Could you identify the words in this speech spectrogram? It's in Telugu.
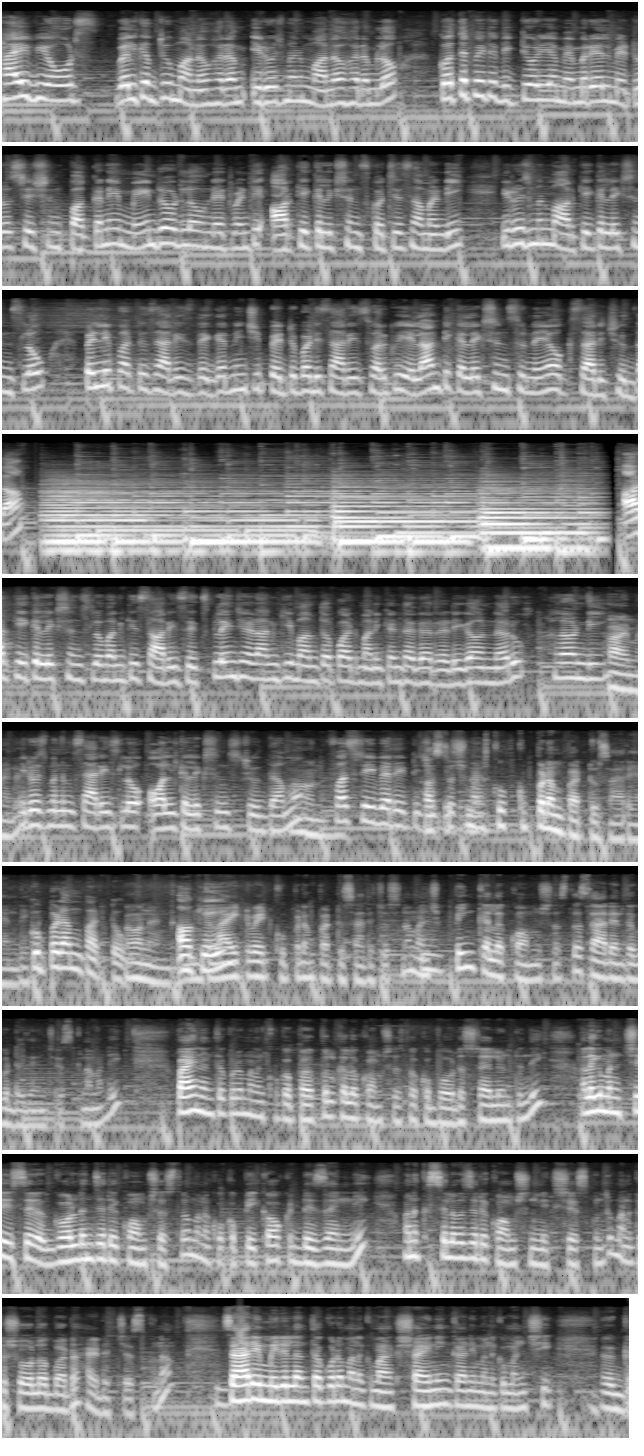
హాయ్ వ్యూర్స్ వెల్కమ్ టు మనోహరం ఈరోజు మనం మనోహరంలో Kothapet Victoria Memorial metro station పక్కనే మెయిన్ రోడ్లో ఉన్నటువంటి ఆర్కే కలెక్షన్స్కి వచ్చేసామండి. ఈరోజు మనం ఆర్కే కలెక్షన్స్లో పెళ్ళి పట్టు శారీస్ దగ్గర నుంచి పెట్టుబడి శారీస్ వరకు ఎలాంటి కలెక్షన్స్ ఉన్నాయో ఒకసారి చూద్దాం. ఆర్కే కలెక్షన్స్లో మనకి సారీస్ ఎక్స్ప్లెయిన్ చేయడానికి మనతో పాటు మణికంఠ గారు రెడీగా ఉన్నారు. హలో అండి. మేడం. ఈరోజు మనం సారీస్లో ఆల్ కలెక్షన్స్ చూద్దాము. ఫస్ట్ ఏ వెరైటీ ఫస్ట్ మనకు కుప్పడం పట్టు సారీ అండి. కుప్పడం పట్టు. ఓకే లైట్ వెయిట్ కుప్పడం పట్టు సారీ చూస్తున్నాం. మంచి పింక్ కలర్ కాంబినేషన్స్తో సారీ అంతా కూడా డిజైన్ చేసుకున్నామండి. పైన అంతా కూడా మనకు ఒక పర్పుల్ కలర్ కాంబినేషన్స్తో ఒక బోర్డర్ స్టైల్ ఉంటుంది. అలాగే మంచి గోల్డెన్ జరీ కాంబినేషన్స్తో మనకు ఒక పీకాక్ డిజైన్ని మనకు సిల్వర్ జరీ కాంబినేషన్ మిక్స్ చేసుకుంటూ మనకు షోలో బార్డర్ హైలైట్ చేసుకున్నాం. సారీ మిడిల్ అంతా కూడా మనకు మనకు షైనింగ్ కానీ మనకు మంచి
